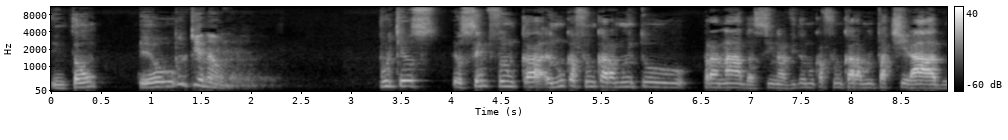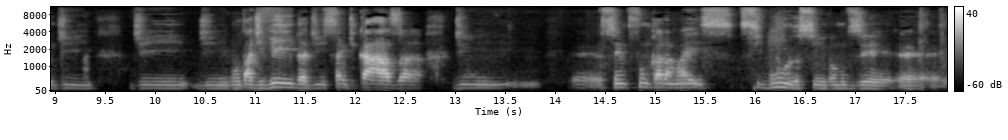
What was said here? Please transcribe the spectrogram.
Então, eu. Por que não? Porque eu, eu sempre fui um cara, eu nunca fui um cara muito para nada assim na vida, eu nunca fui um cara muito atirado de de, de mudar de vida, de sair de casa, de é, sempre fui um cara mais seguro, assim, vamos dizer. É,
